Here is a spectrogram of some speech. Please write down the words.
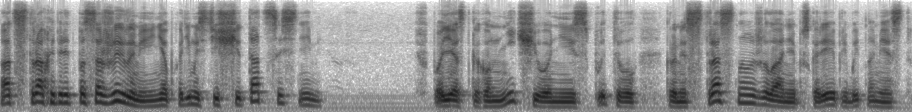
от страха перед пассажирами и необходимости считаться с ними. В поездках он ничего не испытывал, кроме страстного желания поскорее прибыть на место.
